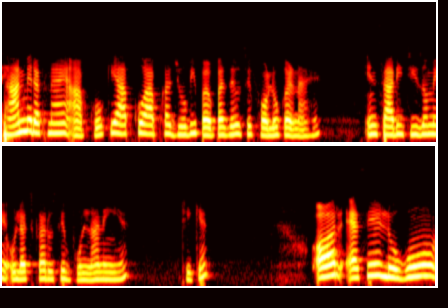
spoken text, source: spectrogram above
ध्यान में रखना है आपको कि आपको आपका जो भी पर्पज़ है उसे फॉलो करना है। इन सारी चीज़ों में उलझ कर उसे भूलना नहीं है, ठीक है? और ऐसे लोगों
